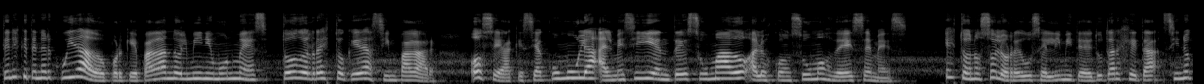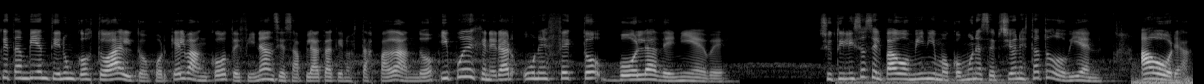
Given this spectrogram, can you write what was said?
tenés que tener cuidado porque pagando el mínimo un mes, todo el resto queda sin pagar o sea que se acumula al mes siguiente sumado a los consumos de ese mes. Esto no solo reduce el límite de tu tarjeta, sino que también tiene un costo alto, porque el banco te financia esa plata que no estás pagando y puede generar un efecto bola de nieve. Si utilizas el pago mínimo como una excepción está todo bien. Ahora,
